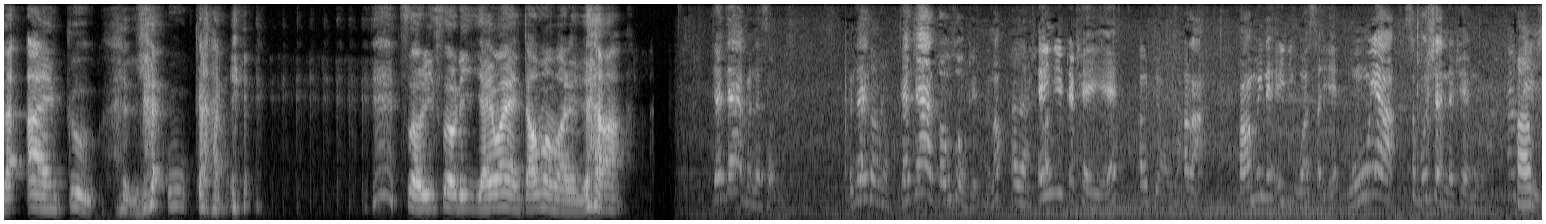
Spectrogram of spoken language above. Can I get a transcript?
လက်အိုင်ကူလက်ဥကိုင် sorry sorry ရိုင်းဝိုင်းတောင်းပန်ပါတယ်ဗျာကြကြဘယ်နဲ့ဆုံးဘယ်နဲ့ဆုံးကြကြသုံးဆုံးဖြစ်မယ်နော်ဟုတ်လားအင်ကြီးတစ်ထည်ရယ်ဟုတ်တယ်ဟုတ်လားဘောင်းမီနဲ့81ဆက်ရယ်ဝန်းဝန်းကစပုတ်ချက်နဲ့ထည့်မှာဟုတ်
